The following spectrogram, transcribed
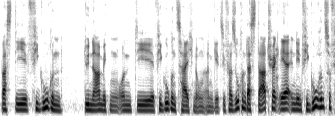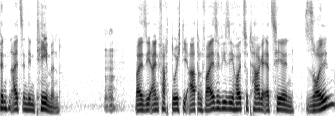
was die Figurendynamiken und die Figurenzeichnungen angeht. Sie versuchen das Star Trek eher in den Figuren zu finden als in den Themen. Mhm. Weil sie einfach durch die Art und Weise, wie sie heutzutage erzählen sollen,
